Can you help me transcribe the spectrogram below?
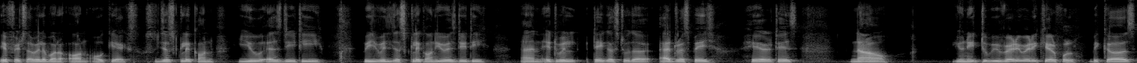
if it's available on OKX. So just click on USDT. We will just click on USDT and it will take us to the address page. Here it is. Now you need to be very very careful because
